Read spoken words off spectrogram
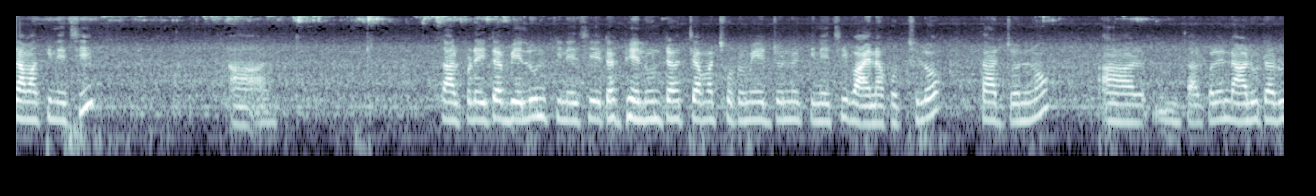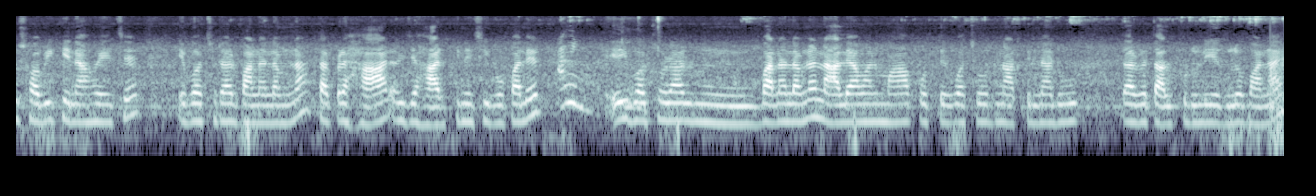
জামা কিনেছি। আর তারপরে এটা বেলুন কিনেছি, এটা বেলুনটা হচ্ছে আমার ছোটো মেয়ের জন্য কিনেছি, বায়না করছিল তার জন্য। আর তারপরে নাড়ু টাড়ু সবই কেনা হয়েছে, এবছর আর বানালাম না। তারপরে হার, ওই যে হার কিনেছি গোপালের, এই বছর আর বানালাম না। নাহলে আমার মা প্রত্যেক বছর নারকেল নাড়ু, তারপরে তালপুরুলি এগুলো বানায়।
